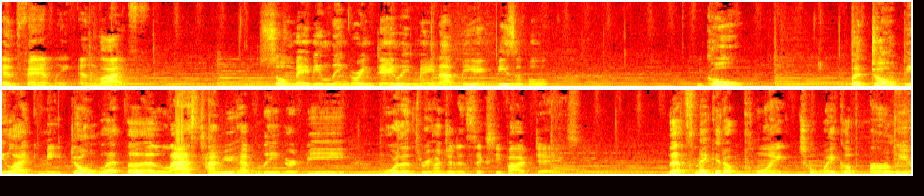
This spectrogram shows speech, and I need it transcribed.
and family and life. So maybe lingering daily may not be a feasible goal. But don't be like me. Don't let the last time you have lingered be more than 365 days. Let's make it a point to wake up earlier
